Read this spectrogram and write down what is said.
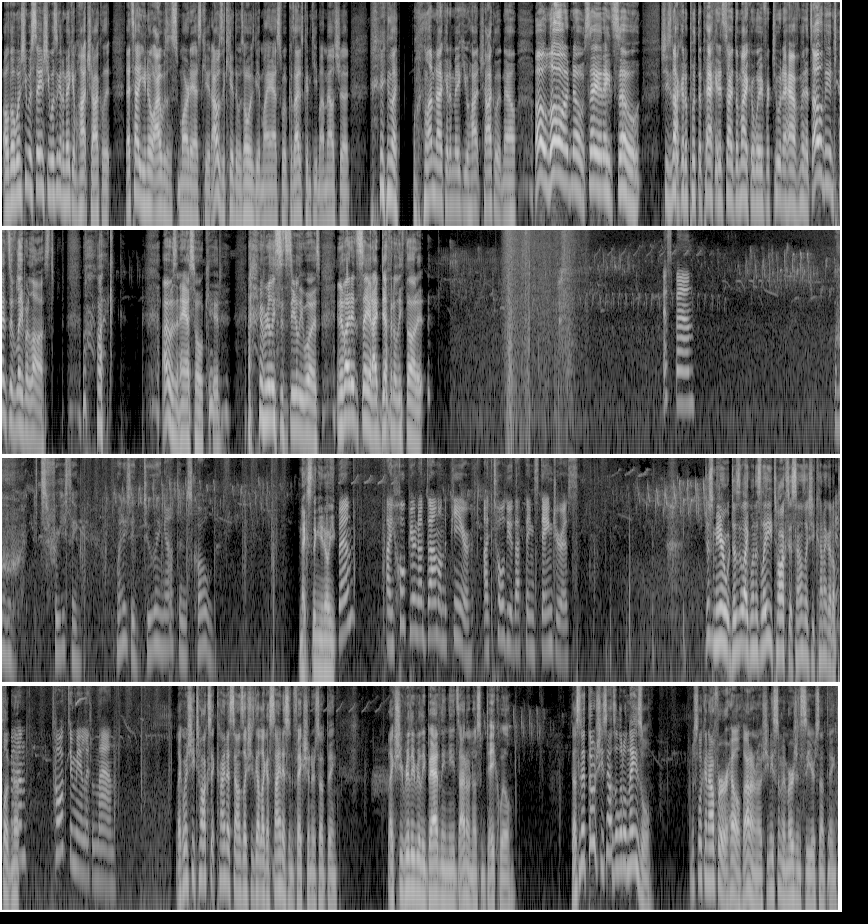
Although when she was saying she wasn't going to make him hot chocolate, that's how you know I was a smart ass kid. I was a kid that was always getting my ass whipped because I just couldn't keep my mouth shut. He's like, well, I'm not going to make you hot chocolate now. Oh, Lord, no, say it ain't so. She's not going to put the packet inside the microwave for two and a half minutes. Oh, the intensive labor lost. like, I was an asshole kid. I really sincerely was. And if I didn't say it, I definitely thought it. Espen! Ooh, it's freezing. What is he doing out in this cold? Next thing you know, you. Ben, I hope you're not down on the pier. I told you that thing's dangerous. Just mirror. Does it like when this lady talks? It sounds like she kind of got a plug nut. Talk to me, little man. Like when she talks, it kind of sounds like she's got like a sinus infection or something. Like she really, really badly needs, I don't know, some Dayquil. Doesn't it though? She sounds a little nasal. I'm just looking out for her health. I don't know. She needs some Emergen-C or something.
